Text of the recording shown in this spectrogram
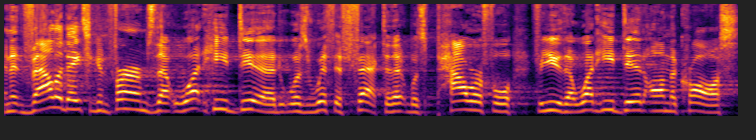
and it validates and confirms that what he did was with effect, that it was powerful for you, that what he did on the cross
